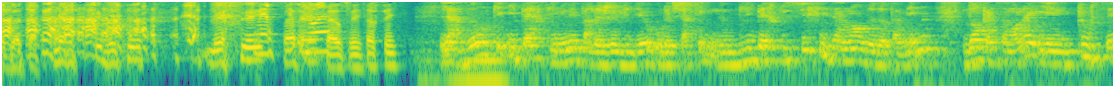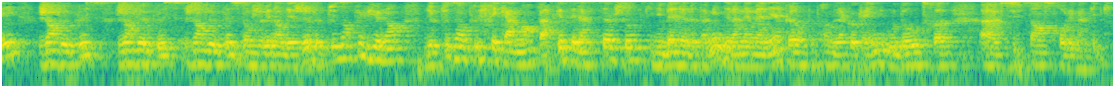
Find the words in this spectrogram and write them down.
m'occupe de ça. Merci beaucoup. Merci. Merci, Benoît. Merci. Merci. La zone qui est hyper stimulée par le jeu vidéo ou le chatting ne libère plus suffisamment de dopamine. Donc à ce moment-là, il y a une poussée, j'en veux plus, j'en veux plus, j'en veux plus. Donc je vais dans des jeux de plus en plus violents, de plus en plus fréquemment, parce que c'est la seule chose qui libère la dopamine, de la même manière que l'on peut prendre de la cocaïne ou d'autres euh, substances problématiques.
